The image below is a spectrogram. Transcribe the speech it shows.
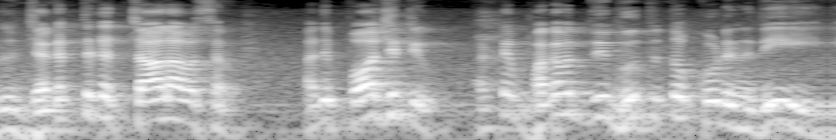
అది జగత్తుకు చాలా అవసరం. అది పాజిటివ్. అంటే భగవద్విభూతితో కూడినది.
